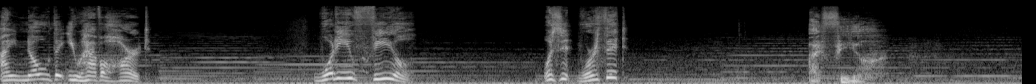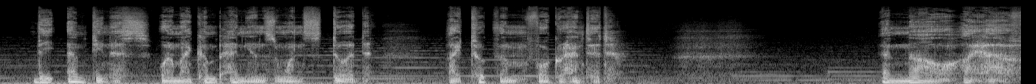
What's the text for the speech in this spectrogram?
I know that you have a heart. What do you feel? Was it worth it? I feel the emptiness where my companions once stood. I took them for granted. And now I have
